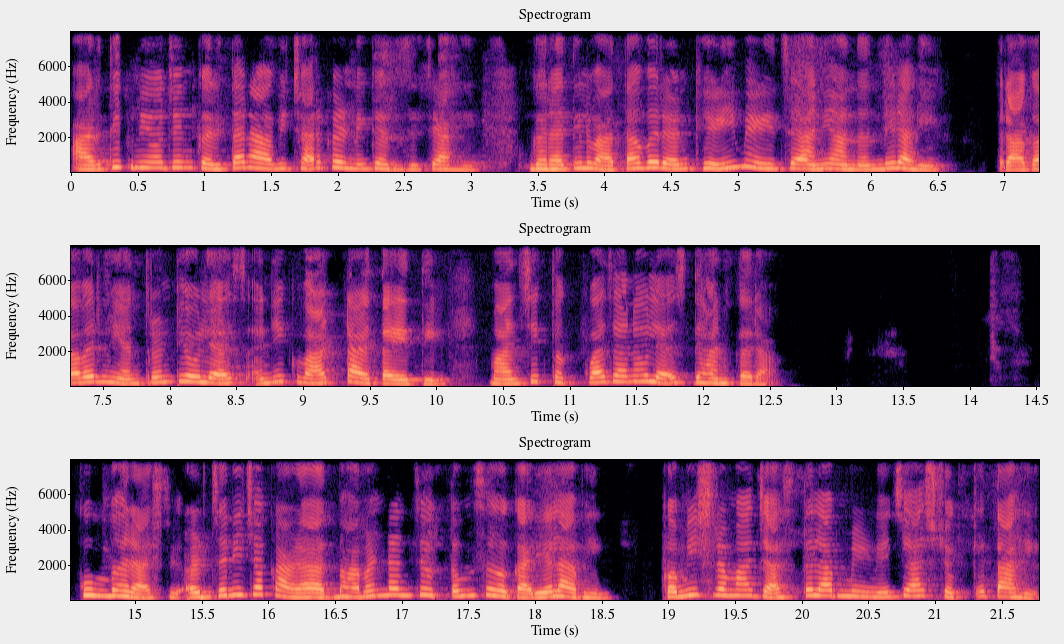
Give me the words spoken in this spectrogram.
आर्थिक नियोजन करताना विचार करणे गरजेचे आहे. घरातील वातावरण खेळीमेळीचे आणि आनंदी राहील. रागावर नियंत्रण ठेवल्यास अनेक वाट टाळता येतील. मानसिक थकवा जाणवल्यास ध्यान करा. कुंभ राशी. अडचणीच्या काळात भावंडांचे उत्तम सहकार्य लाभेल. कमी श्रमात जास्त लाभ मिळण्याची आज शक्यता आहे.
